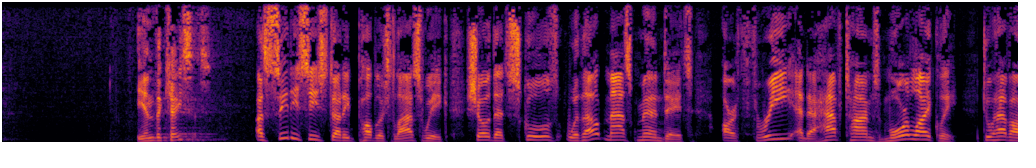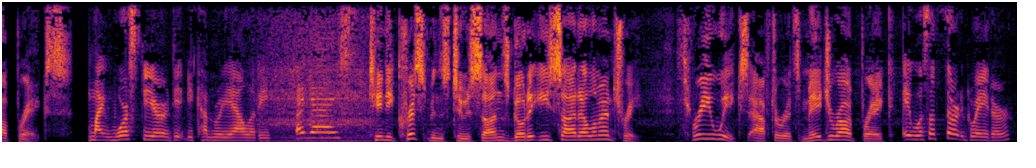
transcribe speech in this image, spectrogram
in the cases. A CDC study published last week showed that schools without mask mandates are three and a half times more likely to have outbreaks. My worst fear did become reality. Bye, guys. Teeny Crispin's two sons go to Eastside Elementary. Three weeks after its major outbreak, it was a third grader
